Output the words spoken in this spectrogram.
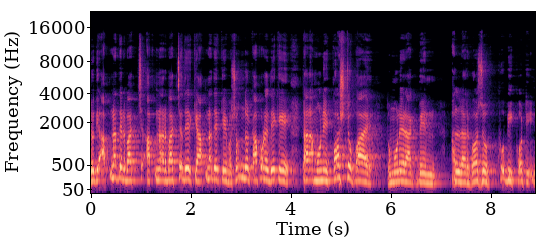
যদি আপনাদের বাচ্চা, আপনার বাচ্চাদেরকে, আপনাদেরকে সুন্দর কাপড়ে দেখে তারা মনে কষ্ট পায়, তো মনে রাখবেন আল্লাহর গজব খুবই কঠিন।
